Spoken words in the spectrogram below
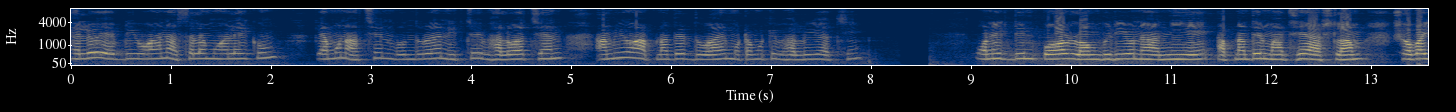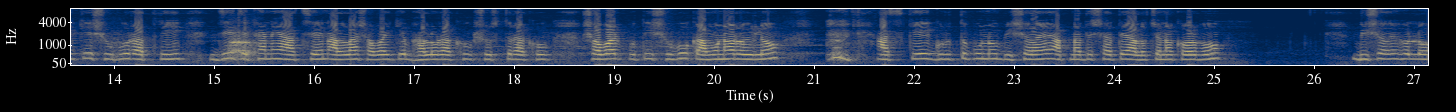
হ্যালো এভরিওয়ান, আসসালামু আলাইকুম। কেমন আছেন বন্ধুরা? নিশ্চয়ই ভালো আছেন। আমিও আপনাদের দোয়ায় মোটামুটি ভালোই আছি। অনেক দিন পর লং ভিডিও না নিয়ে আপনাদের মাঝে আসলাম। সবাইকে শুভরাত্রি। যে যেখানে আছেন, আল্লাহ সবাইকে ভালো রাখুক, সুস্থ রাখুক। সবার প্রতি শুভ কামনা রইল। আজকে গুরুত্বপূর্ণ বিষয়ে আপনাদের সাথে আলোচনা করব। বিষয় হলো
